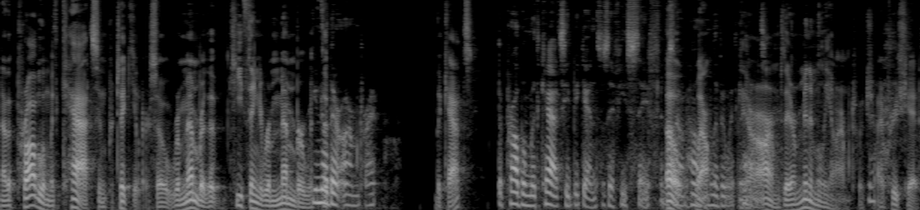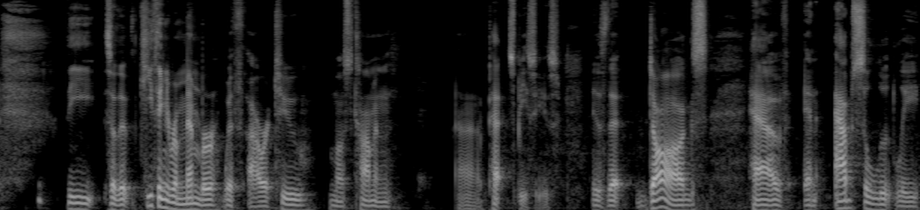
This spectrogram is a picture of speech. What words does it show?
Now, the problem with cats in particular, so remember the key thing to remember with You know the, they're armed, right? the cats, The problem with cats, he begins as if he's safe in his Oh, own home, well, living with cats. they are armed. They are minimally armed, which I appreciate. The so the key thing to remember with our two most common uh, pet species is that dogs have an absolutely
